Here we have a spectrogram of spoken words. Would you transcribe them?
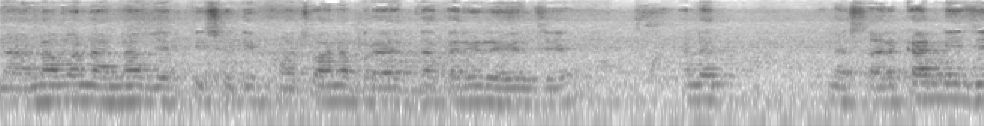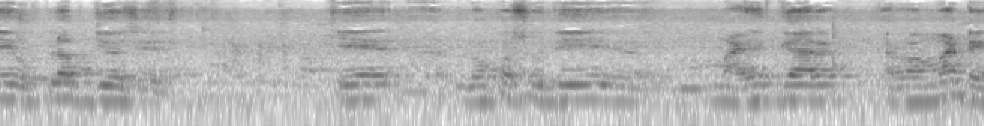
નાનામાં નાના વ્યક્તિ સુધી પહોંચવાના પ્રયત્ન કરી રહેલ છે. અને સરકારની જે ઉપલબ્ધિઓ છે, એ લોકો સુધી માહિતગાર કરવા માટે,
